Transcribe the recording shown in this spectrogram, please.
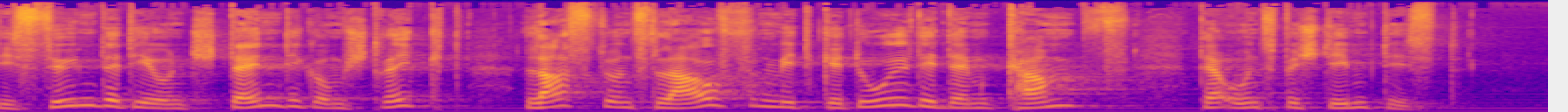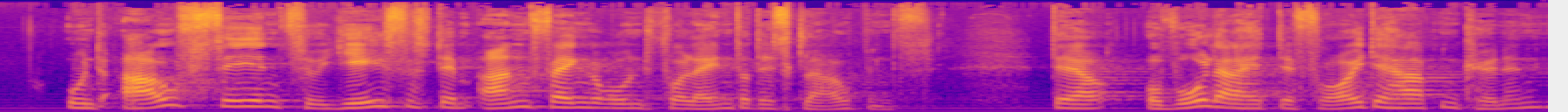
Die Sünde, die uns ständig umstrickt, lasst uns laufen mit Geduld in dem Kampf, der uns bestimmt ist. Und aufsehen zu Jesus, dem Anfänger und Vollender des Glaubens, der, obwohl er hätte Freude haben können,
